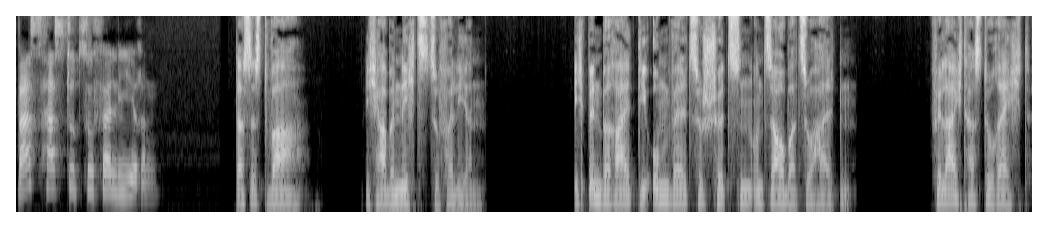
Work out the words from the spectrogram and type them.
Was hast du zu verlieren? Das ist wahr. Ich habe nichts zu verlieren. Ich bin bereit, die Umwelt zu schützen und sauber zu halten. Vielleicht hast du recht,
